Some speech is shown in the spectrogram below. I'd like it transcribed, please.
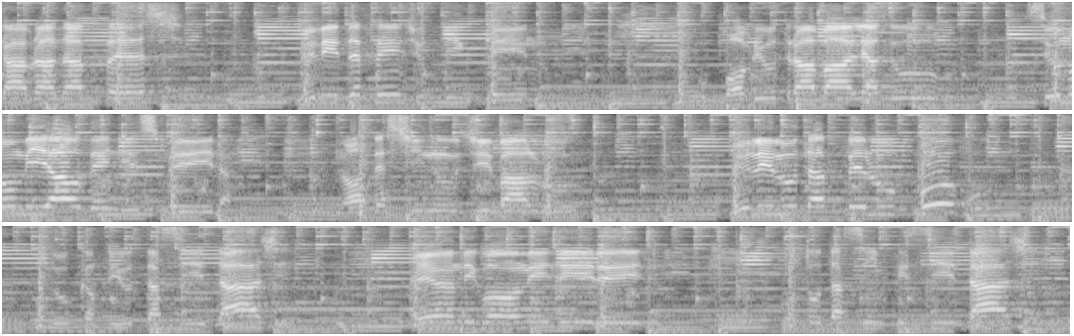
Cabra da peste, ele defende o pequeno, o pobre o trabalhador. Seu nome é Aldenis Meira, nordestino de valor. Ele luta pelo povo do campo e da cidade. É amigo, homem direito, com toda a simplicidade.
